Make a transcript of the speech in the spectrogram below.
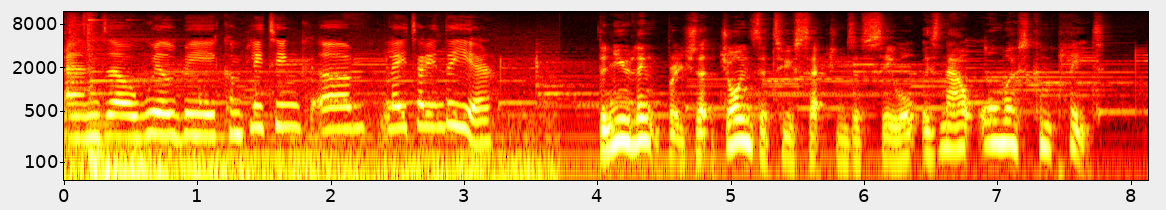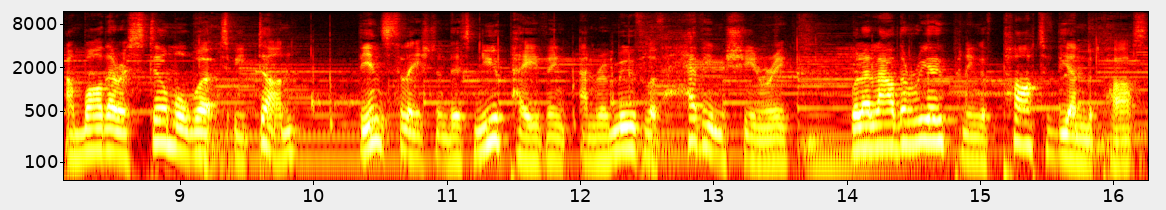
and uh, we'll be completing um, later in the year. The new link bridge that joins the two sections of seawall is now almost complete and while there is still more work to be done, the installation of this new paving and removal of heavy machinery will allow the reopening of part of the underpass,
